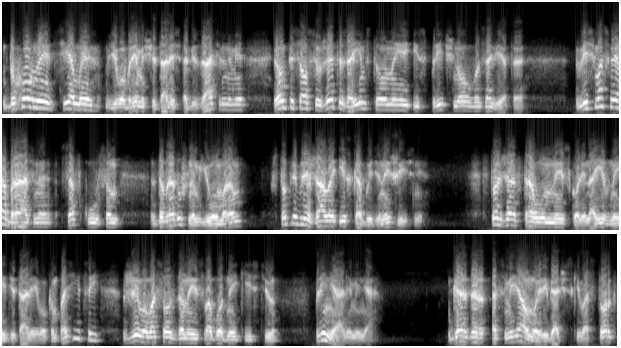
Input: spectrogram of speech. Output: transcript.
Духовные темы в его время считались обязательными, и он писал сюжеты, заимствованные из притч Нового Завета, весьма своеобразно, со вкусом, с добродушным юмором, что приближало их к обыденной жизни. Столь же остроумные, сколь и наивные детали его композиций, живо воссозданные свободной кистью, приняли меня. Гердер осмеял мой ребяческий восторг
